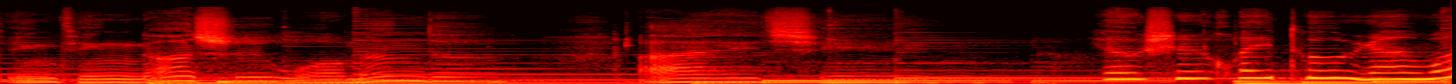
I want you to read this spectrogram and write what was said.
听听那是我们的爱情。有时会突然忘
